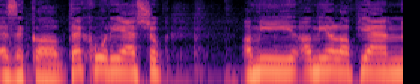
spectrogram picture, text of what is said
ezek a tekóriások, ami, ami alapján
